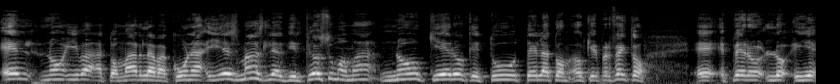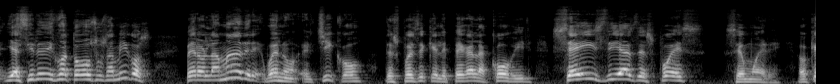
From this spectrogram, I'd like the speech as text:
él no iba a tomar la vacuna y es más, le advirtió a su mamá, no quiero que tú te la tomes. Ok, perfecto. Eh, pero lo, y, y, así le dijo a todos sus amigos. Pero la madre, bueno, el chico, después de que le pega la COVID, seis días después se muere, ¿ok?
